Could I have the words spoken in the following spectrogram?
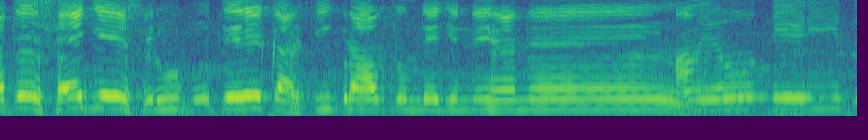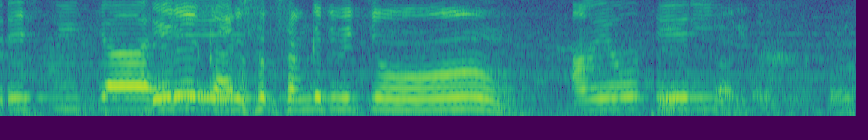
ਅਤੇ ਸਹਿਜੇ ਸਰੂਪ ਤੇਰੇ ਘਰ ਹੀ ਪ੍ਰਾਪਤ ਹੁੰਦੇ ਜਿੰਨੇ ਹਨ? ਅਮਿਓ ਤੇਰੀ ਦ੍ਰਿਸ਼ਟੀ ਜਾਹੇ। ਤੇਰੇ ਘਰ ਸਤਸੰਗਤ ਵਿੱਚੋਂ। ਅਮਿਓ ਤੇਰੀ ਸੁਖ।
